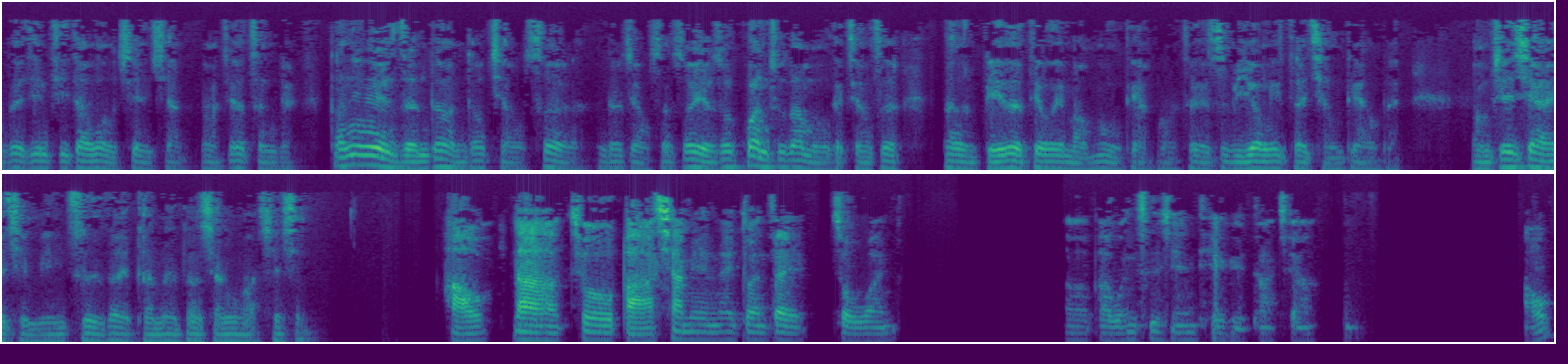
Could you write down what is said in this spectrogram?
都已经提到那种现象啊，就整个。但因为人都很多角色，很多角色，所以有时候灌注到某个角色，当然别的就会盲目掉啊。这个是不用一再强调的。我们接下来请明志再谈谈他想法，谢谢。好，那就把下面那段再走完，呃，把文字先贴给大家。好。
